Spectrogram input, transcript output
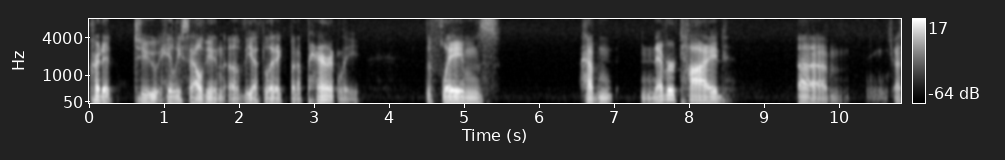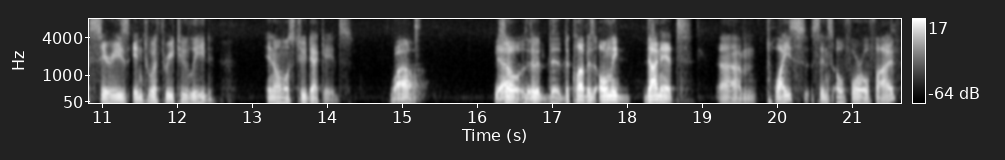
credit to Hailey Salvian of the Athletic, but apparently, the Flames have n- never tied um, a series into a three-two lead in almost two decades. Wow. Yeah. so the- the, the the club has only done it um, twice since 0405.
